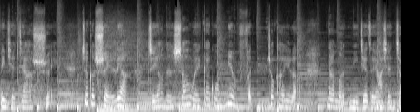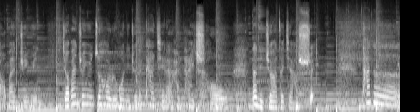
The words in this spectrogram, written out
并且加水。这个水量只要能稍微盖过面粉就可以了。那么你接着要先搅拌均匀。搅拌均匀之后，如果你觉得看起来还太稠，那你就要再加水。它的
